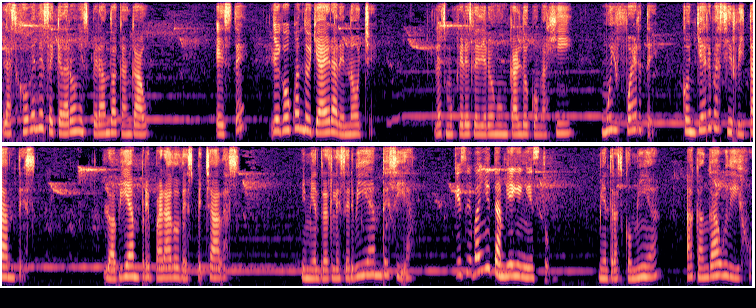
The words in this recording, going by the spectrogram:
Las jóvenes se quedaron esperando a Kangao. Este llegó cuando ya era de noche. Las mujeres le dieron un caldo con ají, muy fuerte, con hierbas irritantes. Lo habían preparado despechadas. Y mientras le servían, decía: Que se bañe también en esto. Mientras comía, Akangao dijo:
